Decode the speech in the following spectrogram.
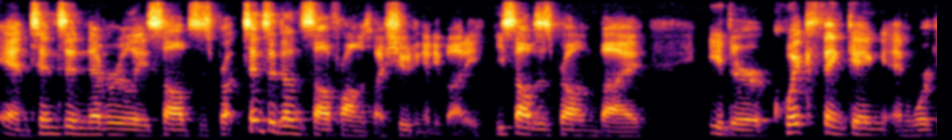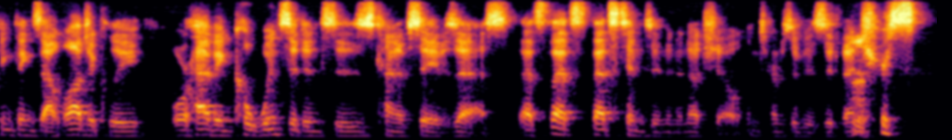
and Tintin never really solves his pro- Tintin doesn't solve problems by shooting anybody. He solves his problem by either quick thinking and working things out logically, or having coincidences kind of save his ass. That's that's that's Tintin in a nutshell in terms of his adventures.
